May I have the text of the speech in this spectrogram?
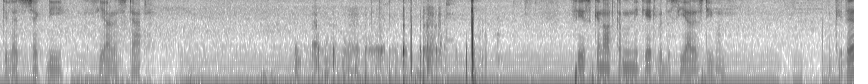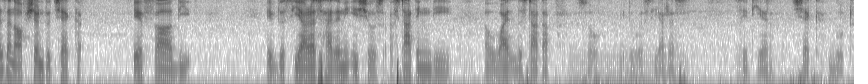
Okay let's check the CRS stat cannot communicate with the CRS-D1 okay there's an option to check if uh, the if the CRS had any issues starting the uh, while the startup. So we do a CRS ctl check boot.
